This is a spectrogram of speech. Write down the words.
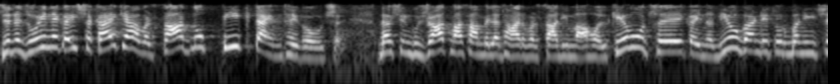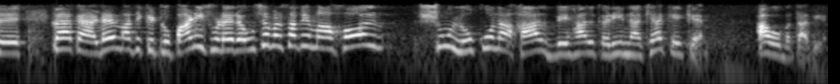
જેને જોઈને કહી શકાય કે આ વરસાદનો પીક ટાઈમ થઈ ગયો છે. દક્ષિણ ગુજરાતમાં સામેલા ધાર વરસાદી માહોલ કેવો છે? કઈ નદીઓ ગાંડીતુર બની છે? કયા કયા ડેમમાંથી કેટલું પાણી છોડાઈ રહ્યું છે? વરસાદી માહોલ શું લોકોના હાલ બેહાલ કરી નાખ્યા કે કેમ? આવો બતાવીએ.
